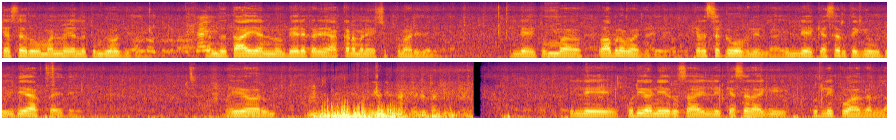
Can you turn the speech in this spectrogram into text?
ಕೆಸರು ಮಣ್ಣು ಎಲ್ಲ ತುಂಬಿ ಹೋಗಿದೆ. ಒಂದು ತಾಯಿಯನ್ನು ಬೇರೆ ಕಡೆ ಅಕ್ಕನ ಮನೆಗೆ ಶಿಫ್ಟ್ ಮಾಡಿದ್ದೇನೆ. ಇಲ್ಲೇ ತುಂಬ ಪ್ರಾಬ್ಲಮ್ ಆಗಿದೆ ಕೆಲಸಕ್ಕೆ ಹೋಗಲಿಲ್ಲ. ಇಲ್ಲೇ ಕೆಸರು ತೆಗೆಯುವುದು ಇದೇ ಆಗ್ತಾ ಇದೆ. ಅಯ್ಯೋ ಅವರು ಇಲ್ಲಿ ಕುಡಿಯೋ ನೀರು ಸಹ ಇಲ್ಲಿ ಕೆಸರಾಗಿ ಕುಡ್ಲಿಕ್ಕೂ ಆಗಲ್ಲ.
